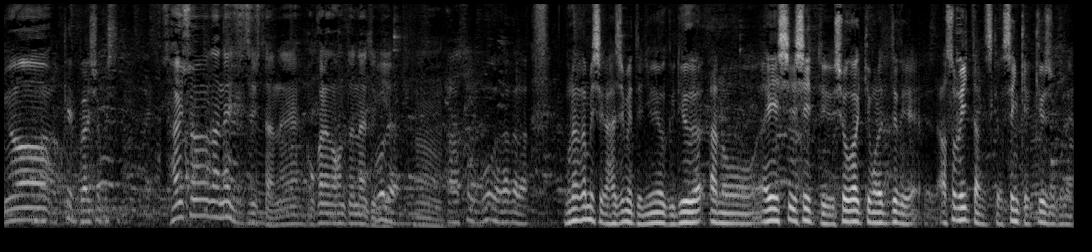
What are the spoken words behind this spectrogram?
いやー結構外食して最初がね実際したらね。お金が本当にない時。そうだよね。あそう僕はだから村上氏が初めてニューヨーク留学あの ACC っていう奨学金もらってて遊びに行ったんですけど1995年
